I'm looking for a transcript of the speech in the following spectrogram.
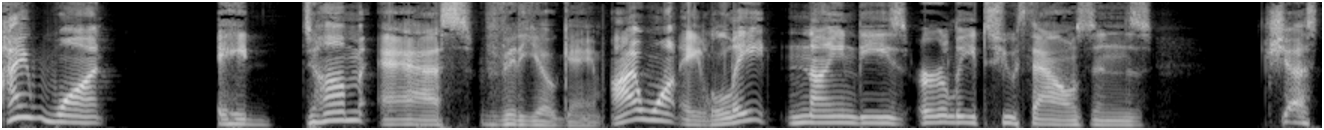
I want a dumb ass video game. I want a late 90s, early 2000s, just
